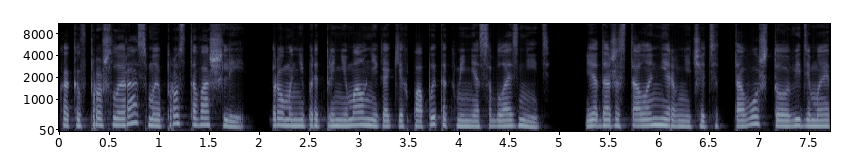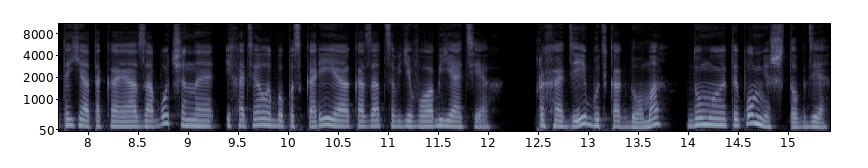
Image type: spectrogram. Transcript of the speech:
Как и в прошлый раз, мы просто вошли. Рома не предпринимал никаких попыток меня соблазнить. Я даже стала нервничать от того, что, видимо, это я такая озабоченная и хотела бы поскорее оказаться в его объятиях. «Проходи, будь как дома. Думаю, ты помнишь, что где»,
